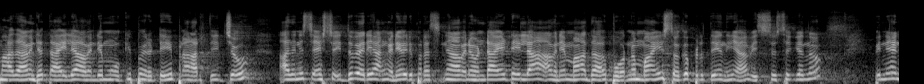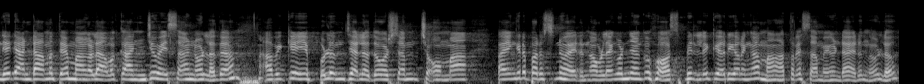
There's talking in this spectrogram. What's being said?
മാതാവിന്റെ തൈല അവന്റെ മൂക്കി പുരട്ടി പ്രാർത്ഥിച്ചു. അതിനുശേഷം ഇതുവരെ അങ്ങനെ ഒരു പ്രശ്നം അവനുണ്ടായിട്ടില്ല. അവനെ മാതാവ് പൂർണമായി സുഖപ്പെടുത്തിയെന്ന് ഞാൻ വിശ്വസിക്കുന്നു. പിന്നെ എന്റെ രണ്ടാമത്തെ മകൾ അവൾക്ക് അഞ്ച് വയസ്സാണുള്ളത്. അവയ്ക്ക് എപ്പോഴും ജലദോഷം ചുമ ഭയങ്കര പ്രശ്നമായിരുന്നു. അവളെ കൊണ്ട് ഞങ്ങൾക്ക് ഹോസ്പിറ്റലിൽ കയറി ഇറങ്ങാൻ മാത്രമേ സമയമുണ്ടായിരുന്നുള്ളൂ.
